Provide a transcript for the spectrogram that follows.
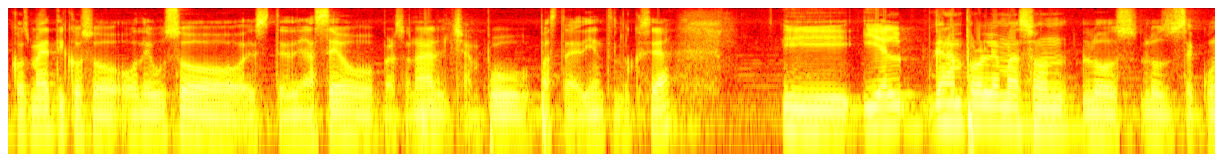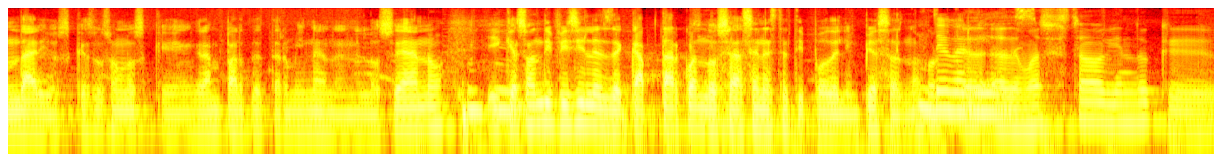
cosméticos o, de uso este, de aseo personal, champú, pasta de dientes, lo que sea. Y, el gran problema son los, los secundarios, que esos son los que en gran parte terminan en el océano y que son difíciles de captar cuando se hacen este tipo de limpiezas, ¿no? Porque además estaba viendo que,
